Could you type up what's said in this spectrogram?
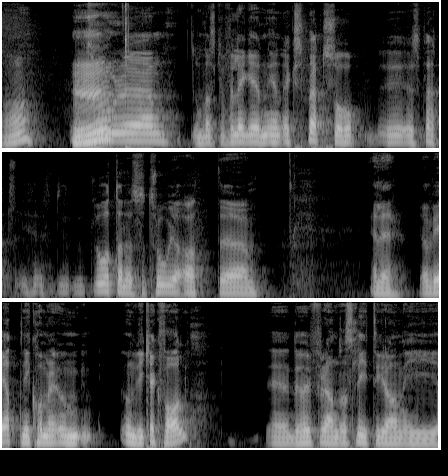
Ja. Jag Mm. tror, eh, om man ska få lägga in en expert så, expertutlåtande så tror jag att, eller jag vet, ni kommer un- undvika kval. Det har ju förändrats lite grann i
